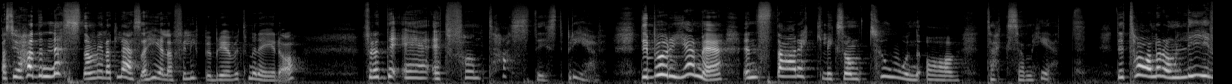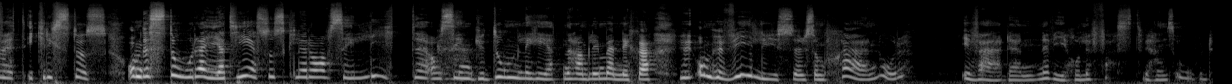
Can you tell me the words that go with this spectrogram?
Alltså jag hade nästan velat läsa hela Filipperbrevet med dig idag. För att det är ett fantastiskt brev. Det börjar med en stark liksom, ton av tacksamhet. Det talar om livet i Kristus, om det stora i att Jesus klär av sig lite av sin gudomlighet när han blir människa, om hur vi lyser som stjärnor i världen när vi håller fast vid hans ord.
